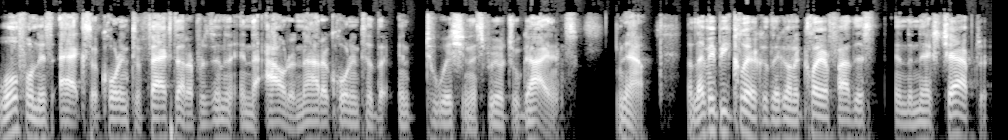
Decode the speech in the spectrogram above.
Willfulness acts according to facts that are presented in the outer, not according to the intuition and spiritual guidance. Now, now let me be clear because they're going to clarify this in the next chapter.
